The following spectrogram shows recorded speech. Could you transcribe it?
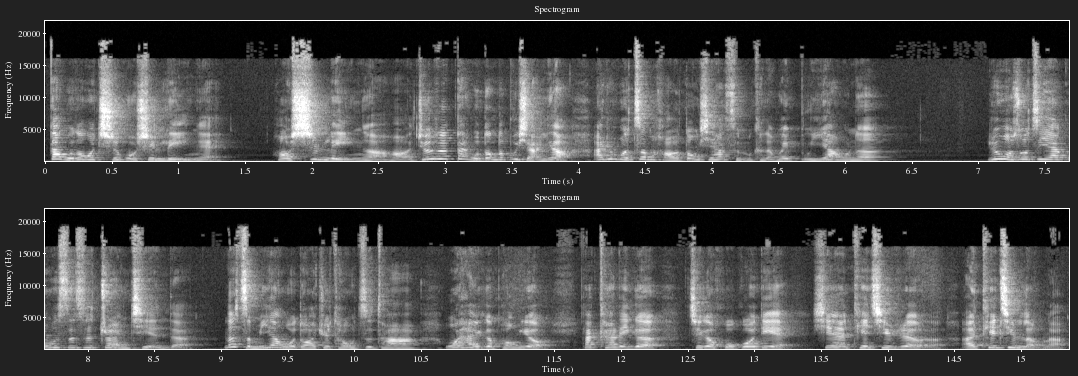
大股东的持股是零，哎，哦，是零啊，哈，就是大股东都不想要啊。如果这么好的东西，他怎么可能会不要呢？如果说这家公司是赚钱的，那怎么样我都要去投资它。我还有一个朋友，他开了一个这个火锅店，现在天气热了，啊、呃，天气冷了，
